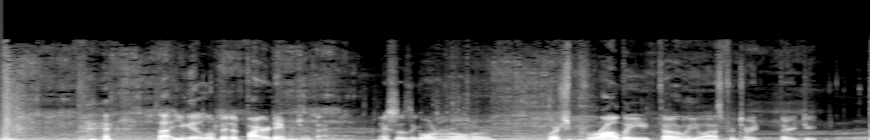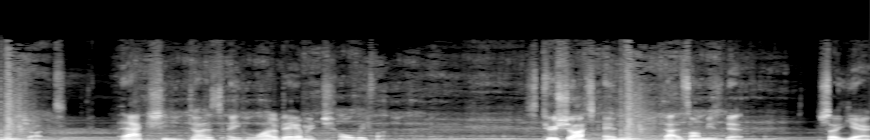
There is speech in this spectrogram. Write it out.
so you get a little bit of fire damage with that. Next is the golden revolver, which probably only lasts for 32 shots. It actually does a lot of damage. Holy fuck. It's two shots and that zombie's dead. So yeah.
